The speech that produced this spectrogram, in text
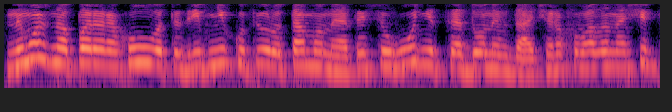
Не можна перераховувати дрібні купюри та монети. Сьогодні це до невдачі рахували наші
